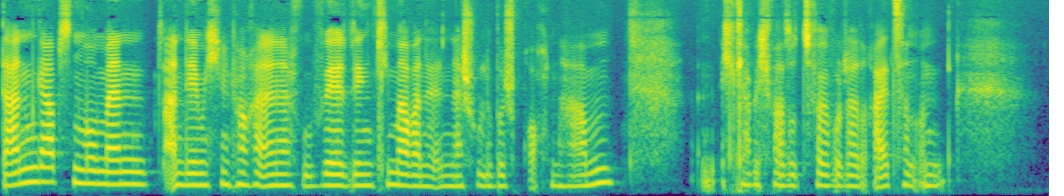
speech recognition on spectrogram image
Dann gab es einen Moment, an dem ich mich noch erinnere, wo wir den Klimawandel in der Schule besprochen haben ich glaube, ich war so zwölf oder dreizehn und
